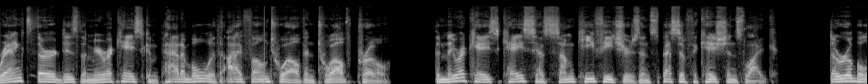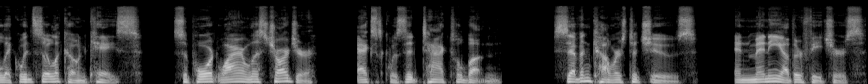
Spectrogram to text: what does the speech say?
Ranked third is the Miracase compatible with iPhone 12 and 12 Pro. The Miracase case has some key features and specifications like durable liquid silicone case, support wireless charger, exquisite tactile button, 7 colors to choose, and many other features.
